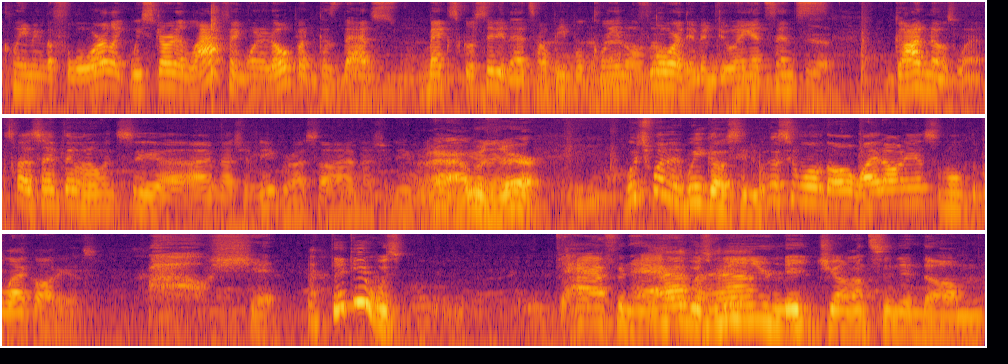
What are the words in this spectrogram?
cleaning the floor, like we started laughing when it opened because that's Mexico City. That's how people And clean the floor. know. They've been doing it since Yeah. God knows when. I saw the same thing when I went to see uh, I Am Not Your Negro. I saw I Am Not Your Negro. Yeah, I was there. Which one did we go see? Did we go see one with the all white audience or the one with the black audience? Oh shit! I think it was half and half. Half it was me, half? you, Nate Johnson, and um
